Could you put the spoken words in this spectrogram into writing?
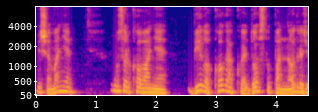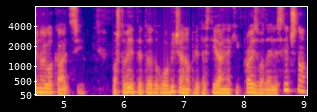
više manje, uzorkovanje bilo koga ko je dostupan na određenoj lokaciji pošto vidite to uobičajeno pri testiranju nekih proizvoda ili slično,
